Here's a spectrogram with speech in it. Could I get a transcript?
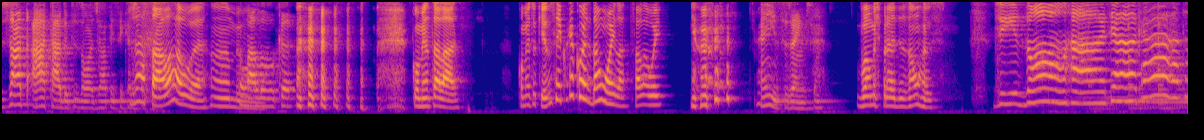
Já tá. Ah, tá, do episódio. Ah, pensei que era. Já tá lá, ué. Ah, meu. Tô maluca. Comenta lá. Comenta o quê? Não sei, qualquer coisa. Dá um oi lá. Fala oi. é isso, gente. Vamos pra desonras? Desonras e agrados.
